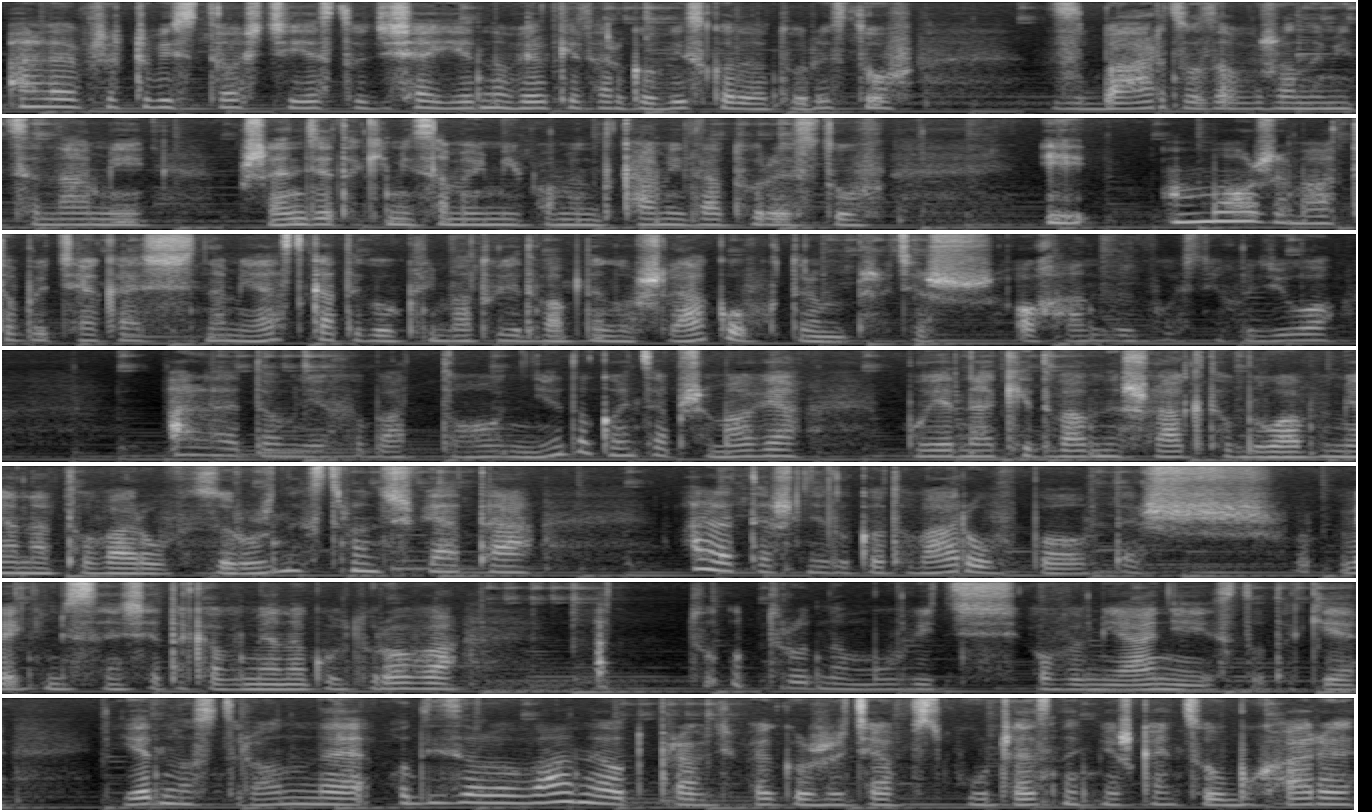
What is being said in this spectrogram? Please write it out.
ale w rzeczywistości jest to dzisiaj jedno wielkie targowisko dla turystów z bardzo zawyżonymi cenami, wszędzie takimi samymi pamiątkami dla turystów. I może ma to być jakaś namiastka tego klimatu jedwabnego szlaku, w którym przecież o handel właśnie chodziło, ale do mnie chyba to nie do końca przemawia, bo jednak jedwabny szlak to była wymiana towarów z różnych stron świata, ale też nie tylko towarów, bo też w jakimś sensie taka wymiana kulturowa, a tu trudno mówić o wymianie, jest to takie jednostronne, odizolowane od prawdziwego życia współczesnych mieszkańców Buchary,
